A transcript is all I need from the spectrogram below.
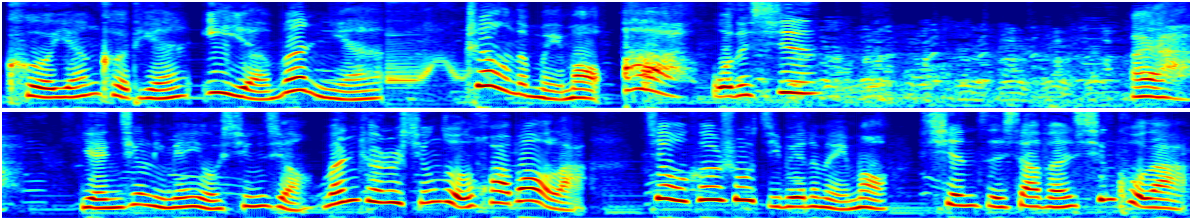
可盐可甜，一眼万年，这样的美貌啊，我的心，哎呀。眼睛里面有星星，完全是行走的画报了。教科书级别的美貌，仙子下凡辛苦啦。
